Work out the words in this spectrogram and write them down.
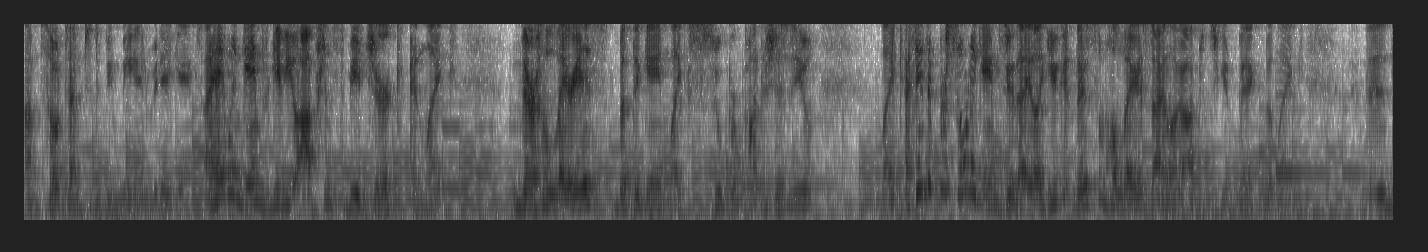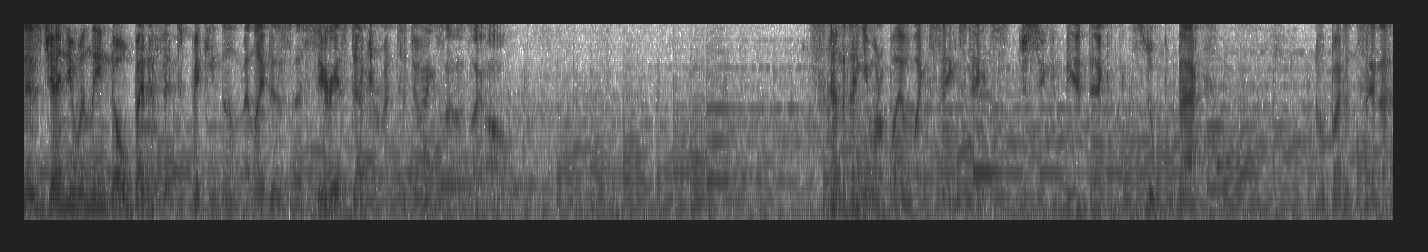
I'm so tempted to be mean in video games. I hate when games give you options to be a jerk and like they're hilarious, but the game like super punishes you. Like I think the Persona games do that. Like you can, there's some hilarious dialogue options you can pick, but like th- there's genuinely no benefit to picking them, and like there's a serious detriment to doing so. It's like oh, it's the kind of thing you want to play with like save states, just so you can be a dick and like zoop back. Nope, I didn't say that.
